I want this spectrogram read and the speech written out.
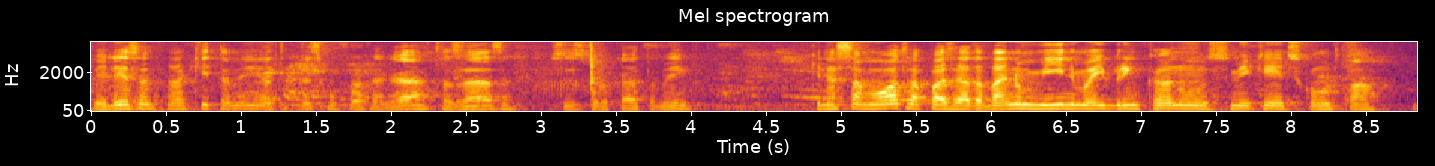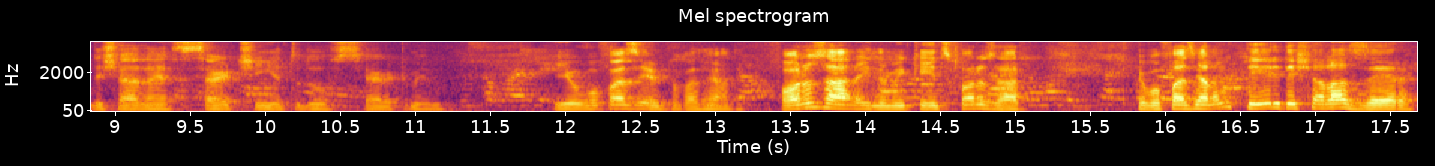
Beleza? Aqui também eu tô preso com forca gata, as asas, preciso trocar também. Aqui nessa moto, rapaziada, vai no mínimo aí brincando uns 1.500 conto pra deixar ela certinha, tudo certo mesmo. E eu vou fazer, rapaziada. Fora usar ainda, 1.500 fora usar. Eu vou fazer ela inteira e deixar ela zero.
